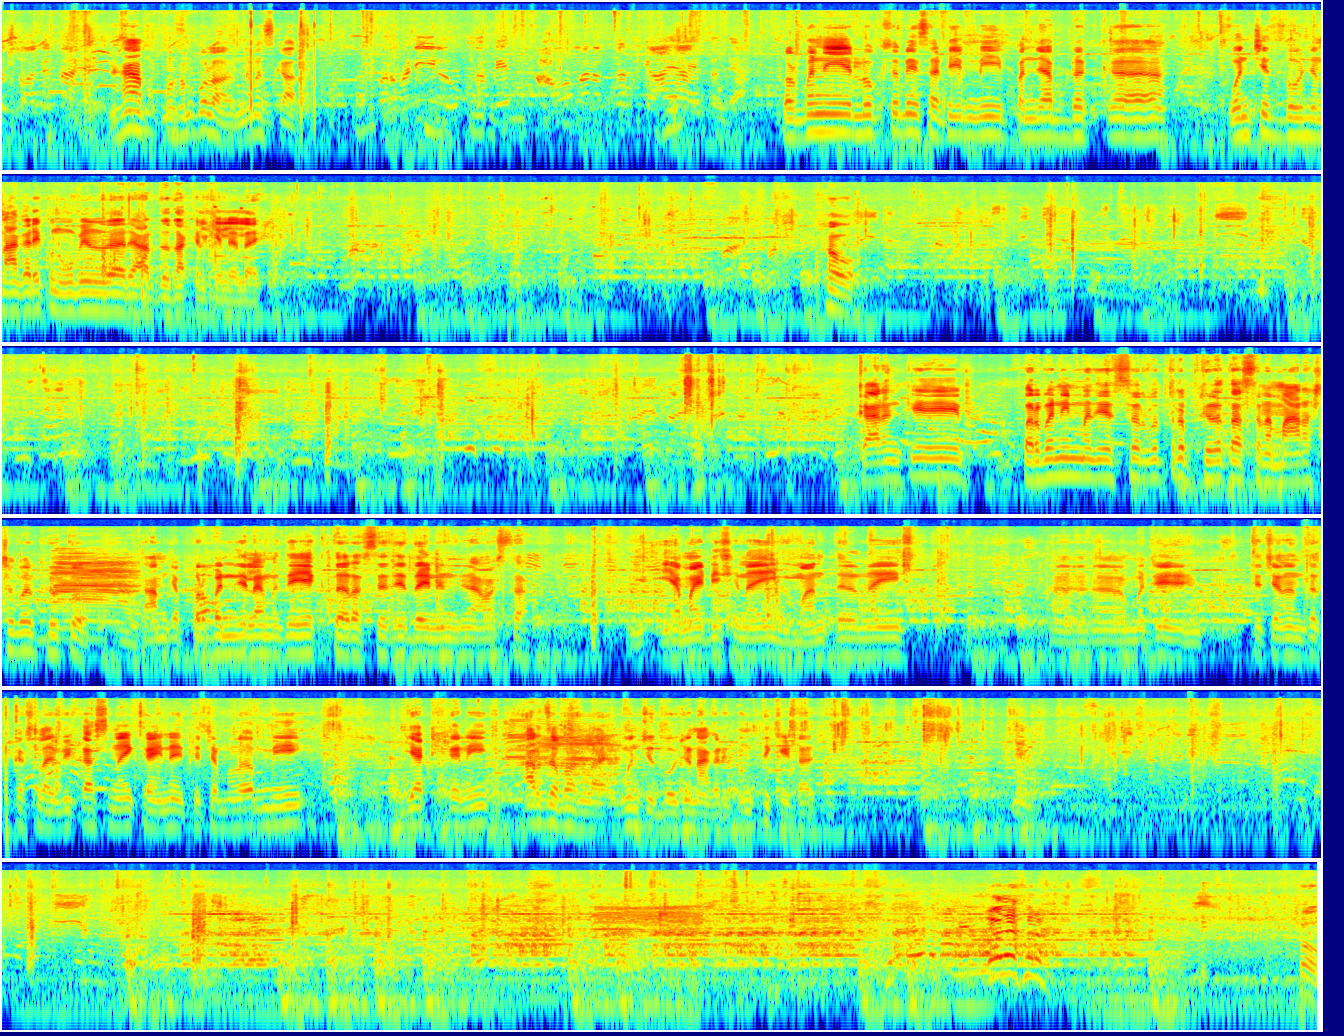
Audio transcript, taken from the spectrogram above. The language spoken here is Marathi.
आपलं स्वागत आहे. हां हां बोला नमस्कार. परभणी लोकसभेत हवामान अंदाज काय आहे सध्या? परभणी लोकसभेसाठी मी पंजाब डक अ, वंचित बहुजन आघाडीकडून उमेदवारी अर्ज दाखल केलेला आहे. हो. कारण की परभणीमध्ये सर्वत्र फिरत असताना महाराष्ट्रभर फिरतो. आमच्या परभणी जिल्ह्यामध्ये एक तर रस्त्याची दैनंदिन अवस्था एम आय डी सी नाही विमानतळ नाही म्हणजे त्याच्यानंतर कसला विकास नाही काही नाही त्याच्यामुळं मी या ठिकाणी अर्ज भरला आहे वंचित बहुजन आघाडीकडून तिकीटाची हो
